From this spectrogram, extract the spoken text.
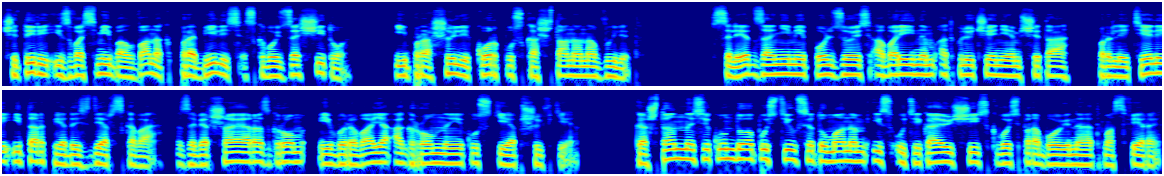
Четыре из восьми болванок пробились сквозь защиту и прошили корпус каштана на вылет. Вслед за ними, пользуясь аварийным отключением щита, пролетели и торпеды с Дерзкого, завершая разгром и вырывая огромные куски обшивки. Каштан на секунду опустился туманом из утекающей сквозь пробоины атмосферы.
